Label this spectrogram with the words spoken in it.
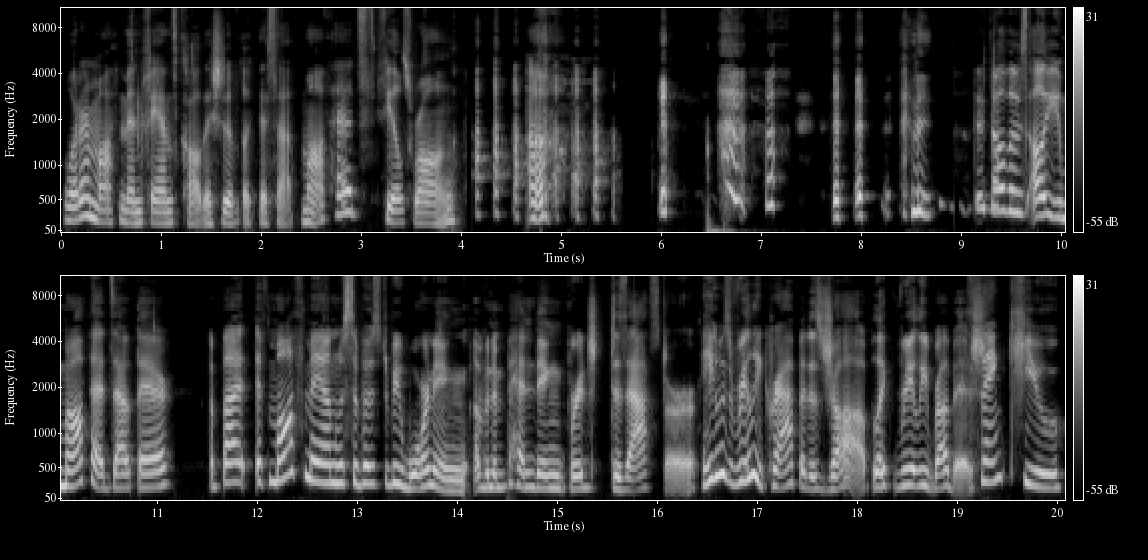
what are Mothman fans called? I should have looked this up. Mothheads feels wrong. there's all those all you mothheads out there. But if Mothman was supposed to be warning of an impending bridge disaster, he was really crap at his job, like really rubbish. Thank you.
